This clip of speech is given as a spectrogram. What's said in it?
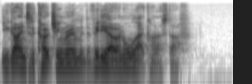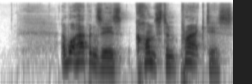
You go into the coaching room with the video and all that kind of stuff. And what happens is constant practice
